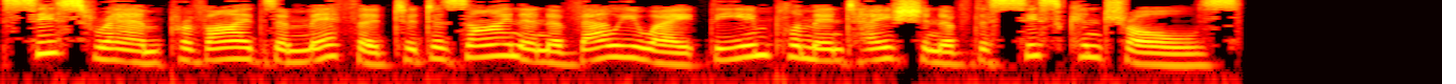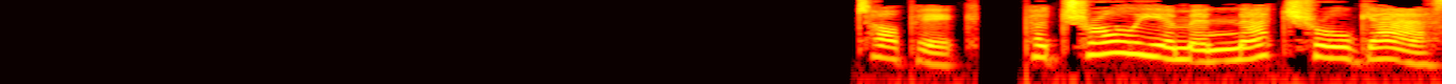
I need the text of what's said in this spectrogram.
CIS RAM provides a method to design and evaluate the implementation of the CIS controls. Petroleum and natural gas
